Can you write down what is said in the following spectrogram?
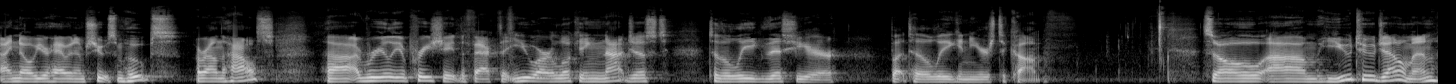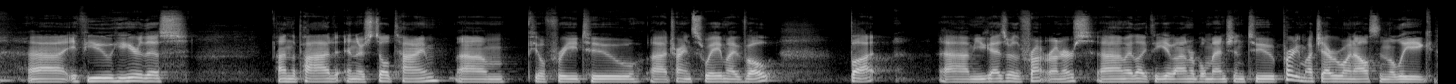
I know you're having him shoot some hoops around the house. Uh, I really appreciate the fact that you are looking not just to the league this year, but to the league in years to come. So, um, you two gentlemen, uh, if you hear this on the pod and there's still time, um, feel free to uh, try and sway my vote. But um, you guys are the front runners. Um, I'd like to give honorable mention to pretty much everyone else in the league.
